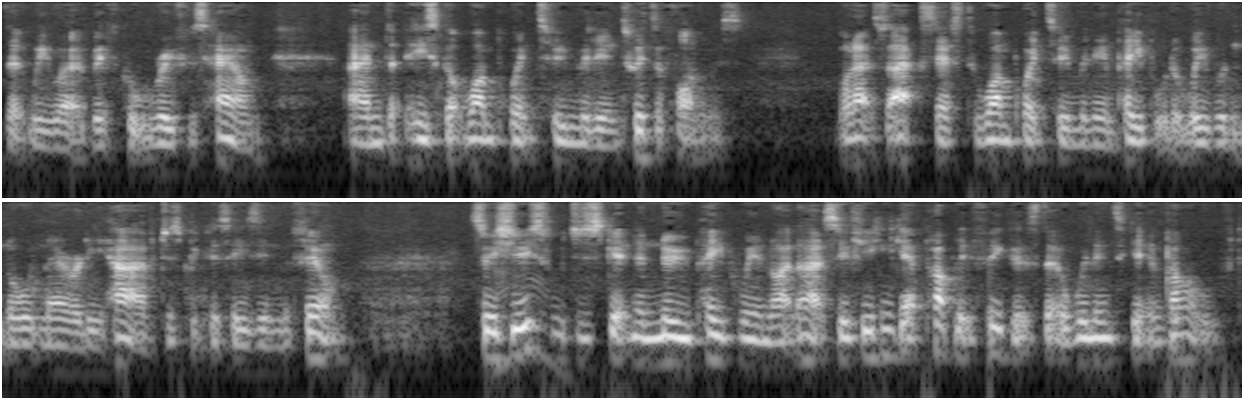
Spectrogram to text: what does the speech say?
that we work with called Rufus Hound, and he's got 1.2 million Twitter followers. Well, that's access to 1.2 million people that we wouldn't ordinarily have just because he's in the film. So it's useful just getting a new people in like that. So if you can get public figures that are willing to get involved,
